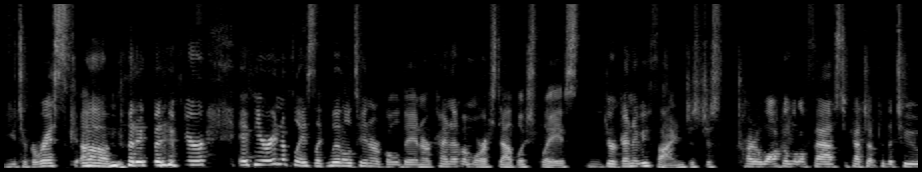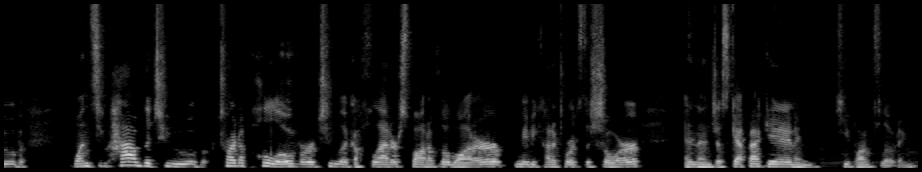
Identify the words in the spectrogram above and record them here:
you took a risk. Um, but if but if you're if you're in a place like Littleton or Golden or kind of a more established place, you're gonna be fine. Just just try to walk a little fast to catch up to the tube. Once you have the tube, try to pull over to like a flatter spot of the water, maybe kind of towards the shore, and then just get back in and keep on floating.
